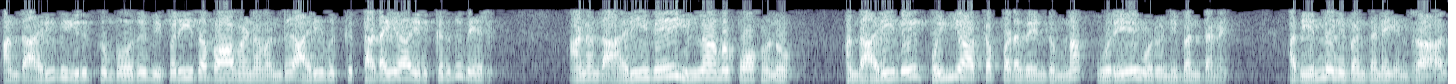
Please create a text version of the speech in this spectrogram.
அந்த அறிவு இருக்கும்போது விபரீத பாவனை வந்து அறிவுக்கு தடையா இருக்கிறது வேறு. ஆனா அந்த அறிவே இல்லாம போகணும். அந்த அறிவே பொய்யாக்கப்பட வேண்டும்னா ஒரே ஒரு நிபந்தனை. அது என்ன நிபந்தனை என்றால்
